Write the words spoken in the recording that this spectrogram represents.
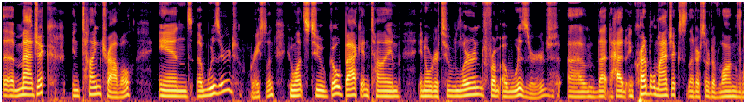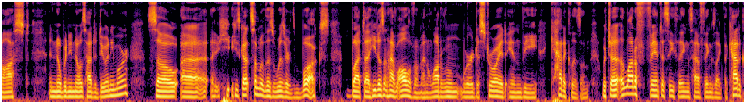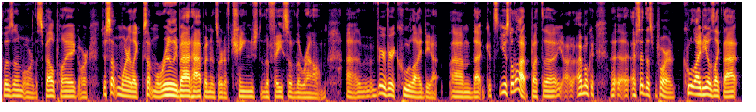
uh, magic in time travel and a wizard Raistlin who wants to go back in time in order to learn from a wizard um, that had incredible magics that are sort of long lost and nobody knows how to do anymore. So uh, he, he's got some of this wizard's books, but uh, he doesn't have all of them, and a lot of them were destroyed in the Cataclysm, which uh, a lot of fantasy things have things like the Cataclysm or the Spell Plague, or just something where like something really bad happened and sort of changed the face of the realm. Uh, very very cool idea. Um, that gets used a lot, but uh, I'm okay. I've said this before. Cool ideas like that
